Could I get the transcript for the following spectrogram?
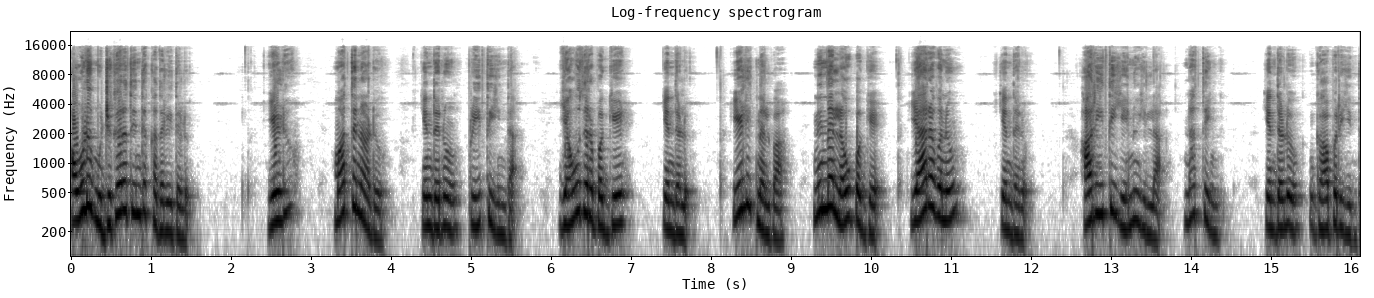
ಅವಳು ಮುಜುಗರದಿಂದ ಕದಲಿದಳು. ಏಳು, ಮಾತನಾಡು ಎಂದನು ಪ್ರೀತಿಯಿಂದ. ಯಾವುದರ ಬಗ್ಗೆ? ಎಂದಳು. ಹೇಳಿದ್ನಲ್ವಾ, ನಿನ್ನ ಲವ್ ಬಗ್ಗೆ. ಯಾರವನು? ಎಂದನು. ಆ ರೀತಿ ಏನೂ ಇಲ್ಲ, ನಥಿಂಗ್ ಎಂದಳು ಗಾಬರಿಯಿಂದ.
